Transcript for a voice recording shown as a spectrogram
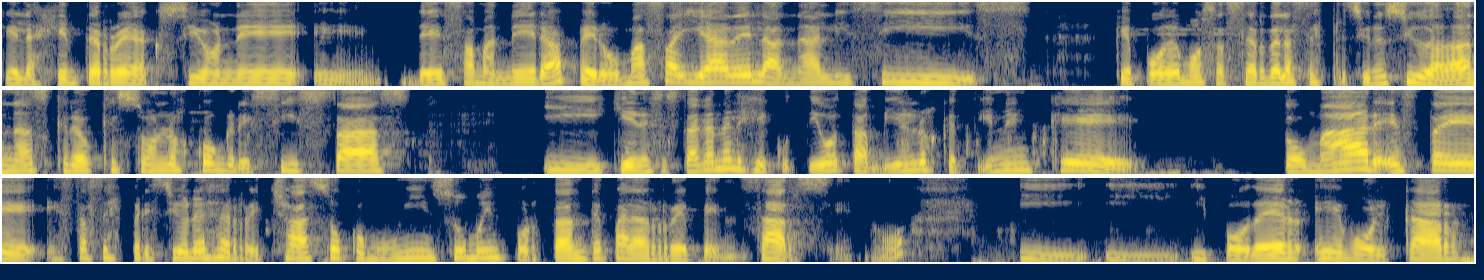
la gente reaccione eh, de esa manera, pero más allá del análisis que podemos hacer de las expresiones ciudadanas, creo que son los congresistas y quienes están en el Ejecutivo también los que tienen que tomar este, estas expresiones de rechazo como un insumo importante para repensarse, ¿no? Y, poder eh, volcar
